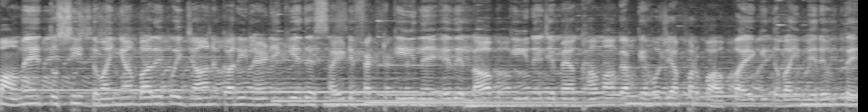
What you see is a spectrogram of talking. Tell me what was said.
ਭਾਵੇਂ ਤੁਸੀਂ ਦਵਾਈਆਂ ਬਾਰੇ ਕੋਈ ਜਾਣਕਾਰੀ ਲੈਣੀ ਕਿ ਇਹਦੇ ਸਾਈਡ ਇਫੈਕਟ ਕੀ ਨੇ, ਇਹਦੇ ਲਾਭ ਕੀ ਨੇ, ਜੇ ਮੈਂ ਖਾਵਾਂਗਾ ਕਿਹੋ ਜਿਹਾ ਪ੍ਰਭਾਵ ਪਾਏਗੀ ਦਵਾਈ ਮੇਰੇ ਉੱਤੇ?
